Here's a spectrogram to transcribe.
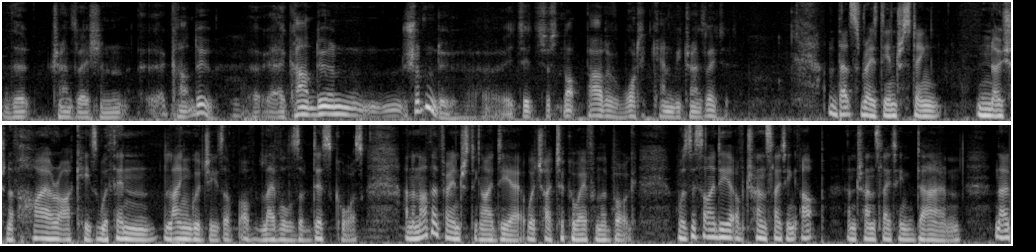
that translation uh, can't do, uh, can't do and shouldn't do. Uh, it's it's just not part of what it can be translated. That's raised the interesting notion of hierarchies within languages of, of levels of discourse. And another very interesting idea, which I took away from the book, was this idea of translating up and translating down. Now,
